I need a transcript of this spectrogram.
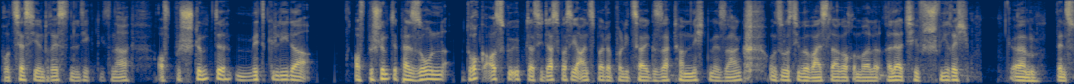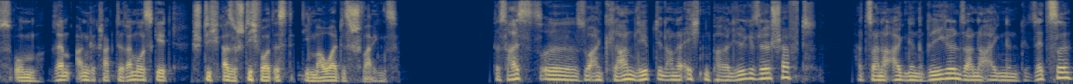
Prozess hier in Dresden liegt dies nahe, auf bestimmte Mitglieder auf bestimmte Personen Druck ausgeübt, dass sie das, was sie einst bei der Polizei gesagt haben, nicht mehr sagen. Und so ist die Beweislage auch immer relativ schwierig, ähm, wenn es um Rem, angeklagte Remos geht. Stich, also Stichwort ist die Mauer des Schweigens. Das heißt, äh, so ein Clan lebt in einer echten Parallelgesellschaft, hat seine eigenen Regeln, seine eigenen Gesetze,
